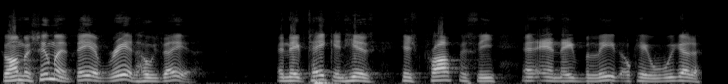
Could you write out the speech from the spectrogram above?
So I'm assuming that they have read Hosea and they've taken his, his prophecy and, and they believe, okay, well, we got to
